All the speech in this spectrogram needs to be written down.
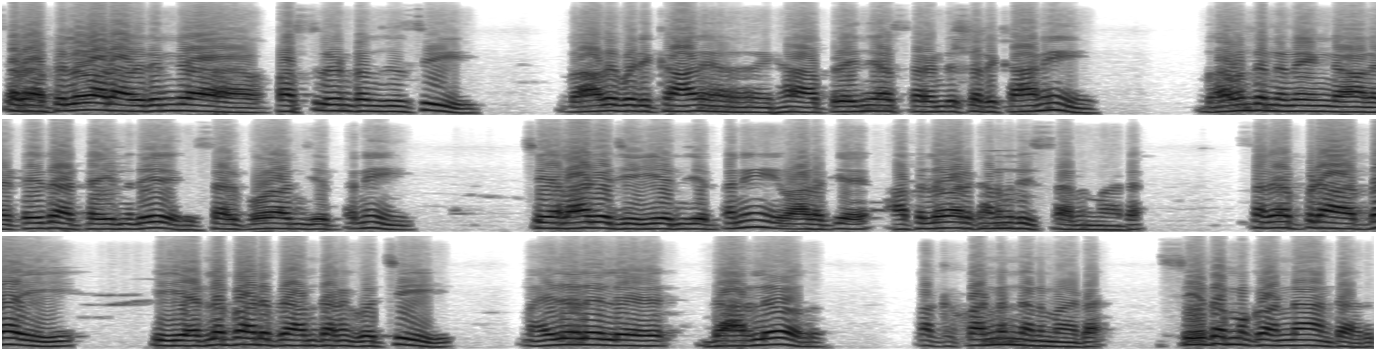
సరే ఆ పిల్లవాడు ఆ విధంగా పస్తులు ఉండటం చూసి బాధపడి కానీ అప్పుడు ఏం చేస్తారంటే సరే కానీ భగవంతుని నిర్ణయం కావాలట్టయితే అట్ట సరిపోదని సరిపో అని చెప్పని చే- చెయ్యి అని చెప్పని వాళ్ళకి ఆ పిల్లవాడికి అనుమతిస్తారనమాట సరే అప్పుడు ఆ అబ్బాయి ఈ ఎడ్లపాడు ప్రాంతానికి వచ్చి మైదోలు దారిలో ఒక కొండ ఉందన్నమాట. సీతమ్మ కొండ అంటారు.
